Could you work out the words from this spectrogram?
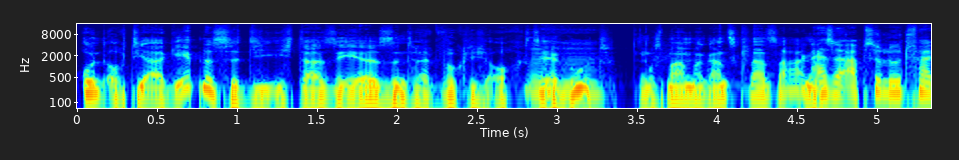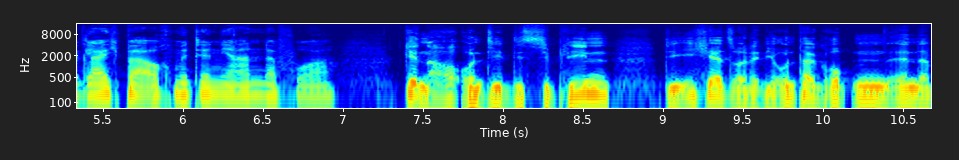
Und auch die Ergebnisse, die ich da sehe, sind halt wirklich auch sehr gut. Muss man mal ganz klar sagen. Also absolut vergleichbar auch mit den Jahren davor. Genau, und die Disziplinen, die ich jetzt oder die Untergruppen in der,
